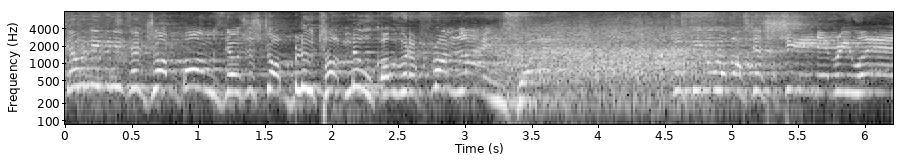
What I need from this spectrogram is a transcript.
They don't even need to drop bombs. They'll just drop blue top milk over the front lines, right? just see all of us just shitting everywhere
